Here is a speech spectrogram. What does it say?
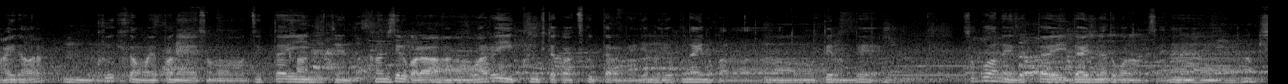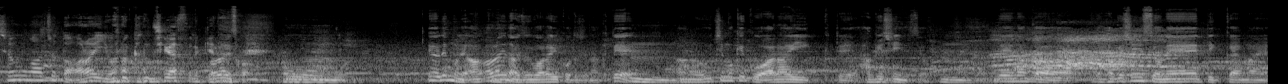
間柄、空気感はやっぱねその絶対感じてるから、あの悪い空気とか作ったらねやっぱ良くないのかなと思ってるんで、そこはね絶対大事なところなんですよね、気性はちょっと荒いような感じがするけど。荒いですか、いやでもねあ荒いのは全然悪いことじゃなくて、ん。あのうちも結構荒いくて激しいんですよ、でなんか激しいんですよねって1回前、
